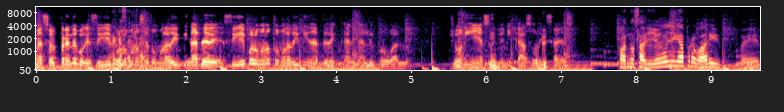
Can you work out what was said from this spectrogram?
me sorprende porque Tiene por lo menos se tomó la dignidad de CJ por lo menos tomó la dignidad de descargarlo y probarlo. Yo ni eso, Sí. yo ni caso le hice eso. Cuando salió yo lo llegué a probar y fue...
